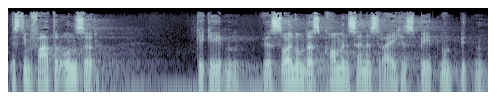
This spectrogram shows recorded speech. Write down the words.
ist im Vater unser gegeben. Wir sollen um das Kommen seines Reiches beten und bitten.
